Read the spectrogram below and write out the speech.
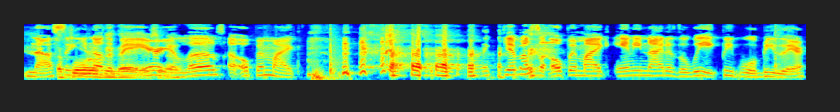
now see, you know, the Bay theirs, Area you know? loves an open mic. Give us an open mic any night of the week; people will be there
